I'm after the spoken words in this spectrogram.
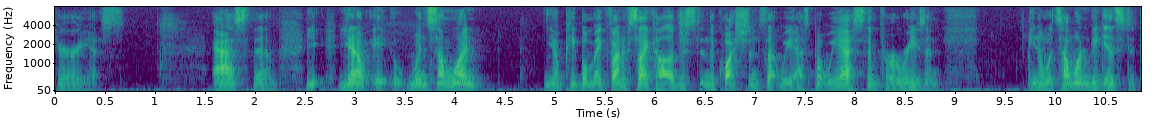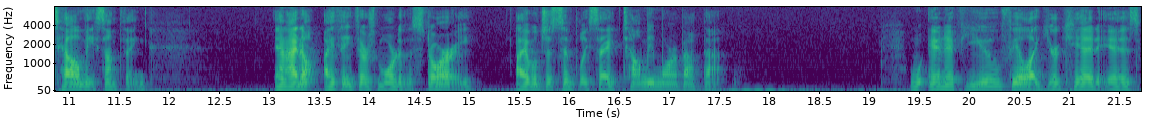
curious. Ask them. You, you know, it, when someone, you know, people make fun of psychologists in the questions that we ask, but we ask them for a reason. You know, when someone begins to tell me something, and I don't, I think there's more to the story, I will just simply say, tell me more about that. And if you feel like your kid is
